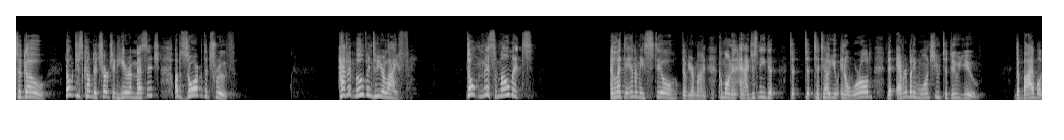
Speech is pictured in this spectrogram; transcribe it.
to go. Don't just come to church and hear a message, absorb the truth. Have it move into your life. Don't miss moments and let the enemy steal of your mind. Come on, and, and I just need to, to, to, to tell you in a world that everybody wants you to do you, the Bible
